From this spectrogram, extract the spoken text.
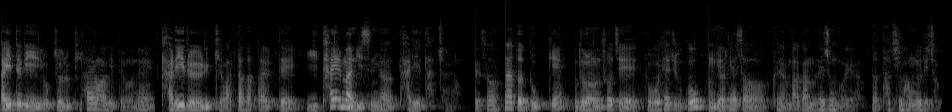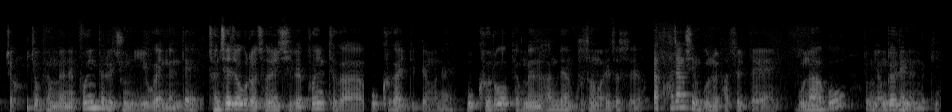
아이들이 욕조를 비- 사용하기 때문에 다리를 이렇게 왔다 갔다 할 때 이 타일만 있으면 다리에 다쳐요. 그래서 하나 더 높게 부드러운 소재로 해주고 연결해서 그냥 마감을 해준 거예요. 다칠 확률이 적죠. 이쪽 벽면에 포인트를 준 이유가 있는데 전체적으로 저희 집에 포인트가 오크가 있기 때문에 오크로 벽면을 한 면 구성을 해줬어요. 딱 화장실 문을 봤을 때 문하고 좀 연결되는 느낌,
